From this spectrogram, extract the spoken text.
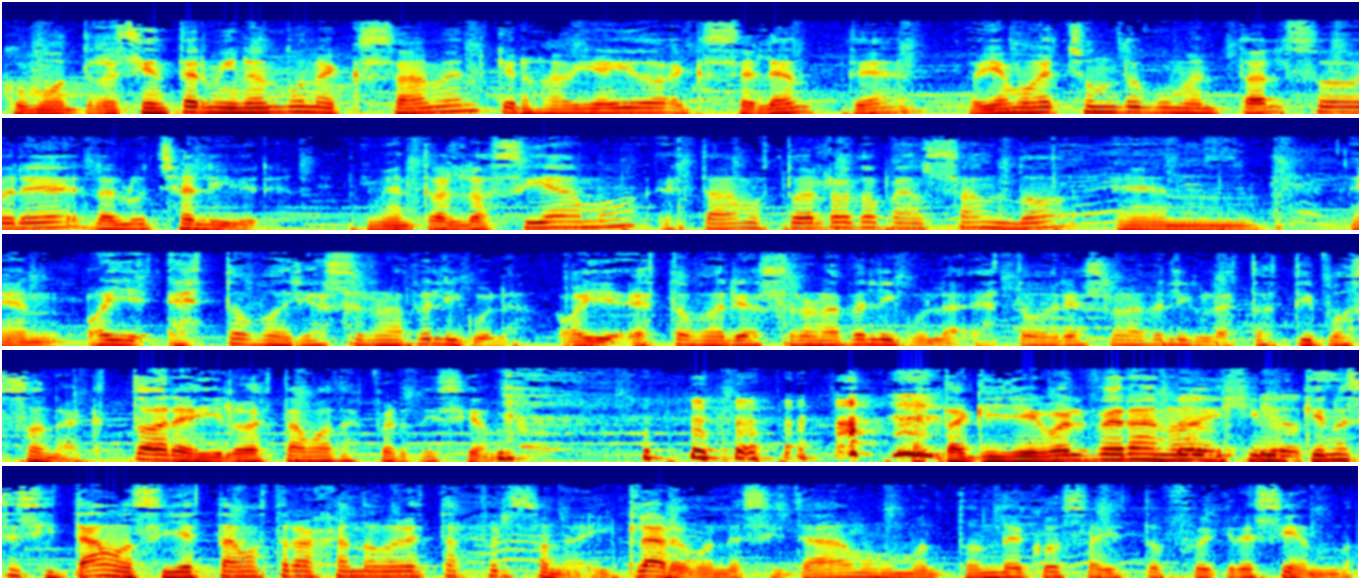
como recién terminando un examen que nos había ido excelente. Habíamos hecho un documental sobre la lucha libre. Y mientras lo hacíamos, estábamos todo el rato pensando en, en, oye, esto podría ser una película. Oye, esto podría ser una película. Esto podría ser una película. Estos tipos son actores y los estamos desperdiciando. Hasta que llegó el verano y dijimos. ¿qué necesitamos si ya estamos trabajando con estas personas? Y claro, pues necesitábamos un montón de cosas y esto fue creciendo.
